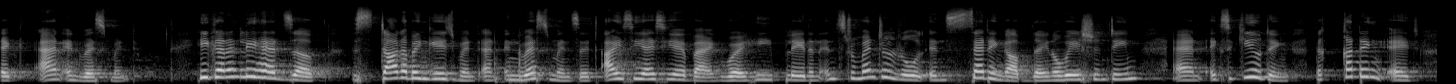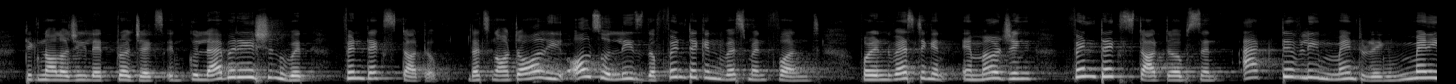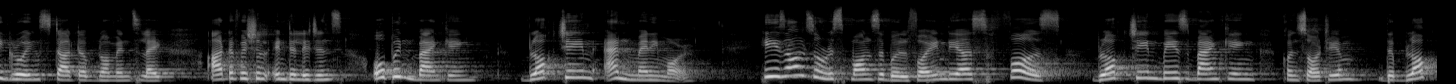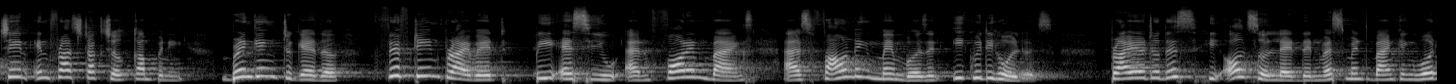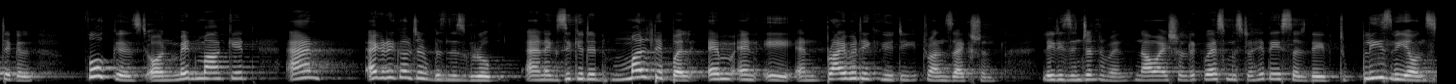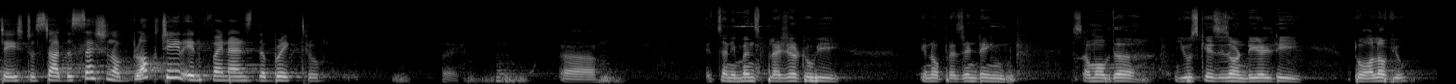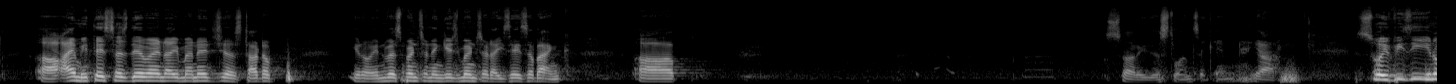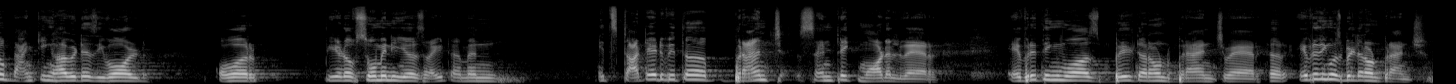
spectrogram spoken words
tech and investment. He currently heads up the startup engagement and investments at ICICI Bank, where he played an instrumental role in setting up the innovation team and executing the cutting edge technology led projects in collaboration with fintech startup. That's not all, he also leads the fintech investment fund for investing in emerging fintech startups and actively mentoring many growing startup domains like artificial intelligence, open banking, blockchain, and many more. He is also responsible for India's first blockchain based banking consortium, the Blockchain Infrastructure Company, bringing together 15 private, PSU, and foreign banks as founding members and equity holders. Prior to this, he also led the investment banking vertical focused on mid market and agriculture business group and executed multiple M&A and private equity transactions. Ladies and gentlemen, now I shall request Mr. Hitesh Sachdev to please be on stage to start the session of Blockchain in Finance, the Breakthrough. Uh, it's an immense pleasure to be, you know, presenting some of the use cases on DLT to all of you. Uh, I am Hitesh Sachdev and I manage uh, startup you know, investments and engagements at ICICI Bank. Uh, sorry, just one second. Yeah. So if we see, you know, banking, how it has evolved over period of so many years, right? I mean, it started with a branch-centric model where everything was built around branch, where everything was built around branch.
